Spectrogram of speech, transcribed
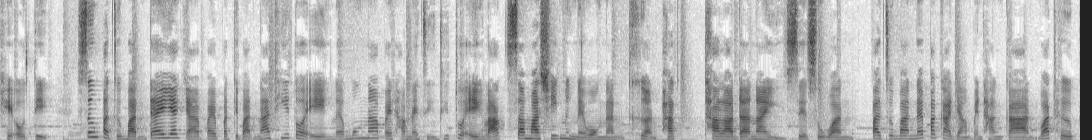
Chaotic ซึ่งปัจจุบันได้แยกย้ายไปปฏิบัติหน้าที่ตัวเองและมุ่งหน้าไปทำในสิ่งที่ตัวเองรัก สมาชิกหนึ่งในวงนั้น เขื่อนพัทราดานัยเศษสุวรรณ ปัจจุบันได้ประกาศอย่างเป็นทางการว่าเธอเพ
